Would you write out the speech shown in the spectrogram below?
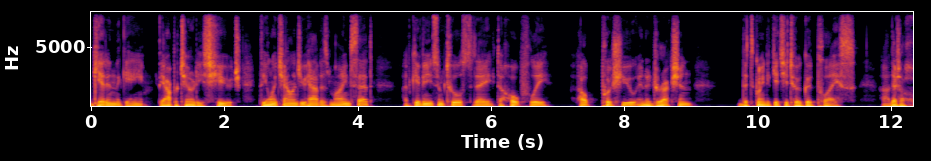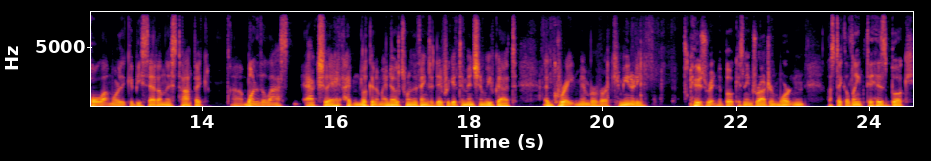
Get in the game. The opportunity is huge. The only challenge you have is mindset. I've given you some tools today to hopefully help push you in a direction that's going to get you to a good place. Uh, there's a whole lot more that could be said on this topic. Uh, one of the last, actually, I, I'm looking at my notes. One of the things I did forget to mention, we've got a great member of our community who's written a book. His name's Roger Morton. I'll stick a link to his book.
